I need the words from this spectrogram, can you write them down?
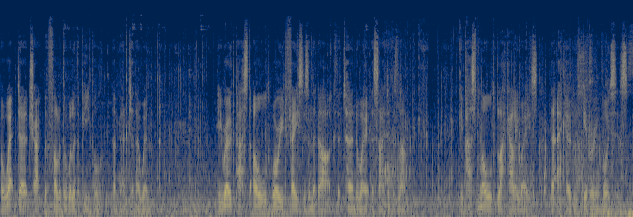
a wet dirt track that followed the will of the people and bent to their whim. He rode past old, worried faces in the dark that turned away at the sight of his lamp. He passed mould black alleyways that echoed with gibbering voices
